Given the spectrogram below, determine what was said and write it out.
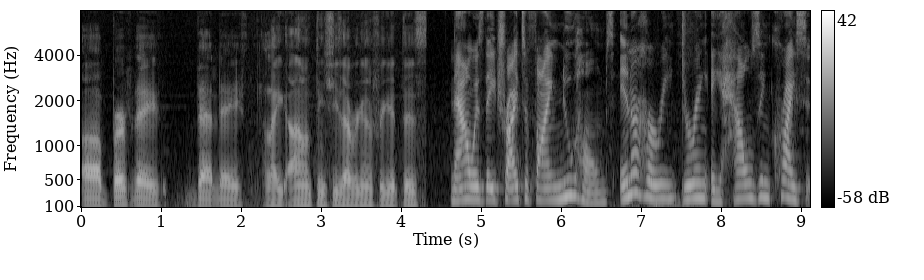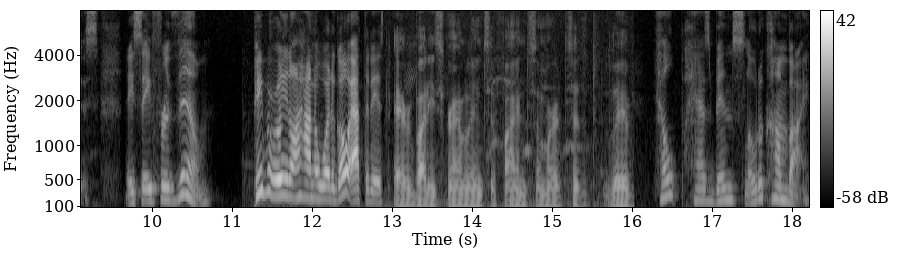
uh, birthday that day. Like, I don't think she's ever gonna forget this. Now, as they try to find new homes in a hurry during a housing crisis, they say for them, people really don't have nowhere to go after this. Everybody's scrambling to find somewhere to live. Help has been slow to come by.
